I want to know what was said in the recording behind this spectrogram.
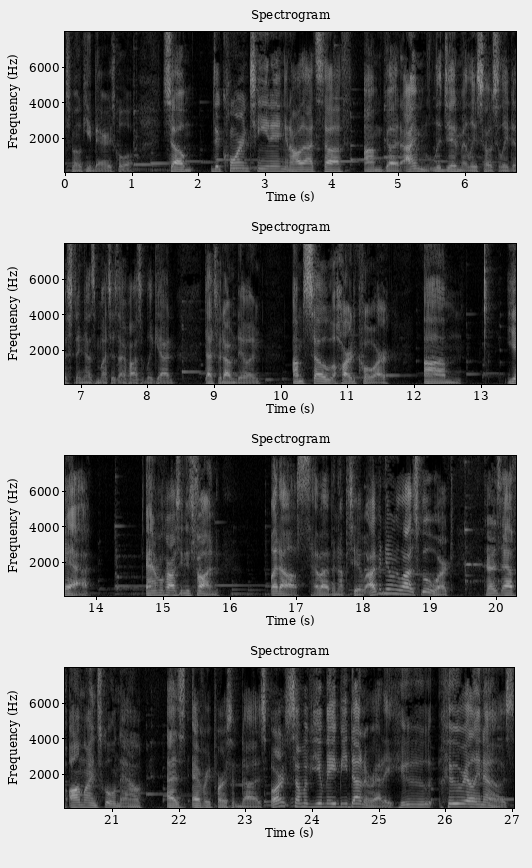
Smoky Bear is cool. So the quarantining and all that stuff, I'm good. I'm legitimately socially distancing as much as I possibly can. That's what I'm doing. I'm so hardcore. Um, yeah. Animal Crossing is fun. What else have I been up to? I've been doing a lot of schoolwork because I have online school now, as every person does, or some of you may be done already. Who who really knows?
